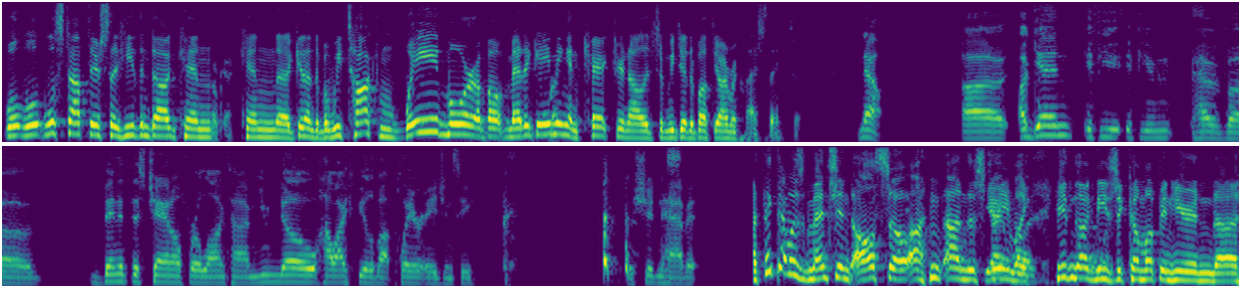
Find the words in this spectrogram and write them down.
we'll we'll, we'll stop there so that Heathen Dog can okay. can uh, get on there. But we talked way more about metagaming right. and character knowledge than we did about the armor class thing. So now, uh, again, if you if you have uh, been at this channel for a long time, you know how I feel about player agency. they shouldn't have it. I think that was mentioned also on on the stream. Yeah, like Heathen Dog needs to come up in here and uh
